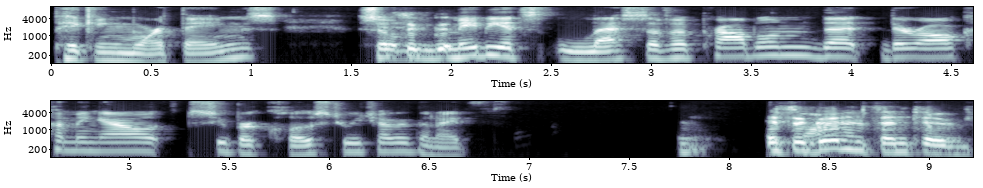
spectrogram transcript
picking more things. So It's good- maybe it's less of a problem that they're all coming out super close to each other than I. It's a Wow. good incentive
